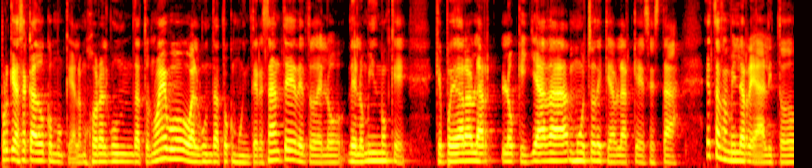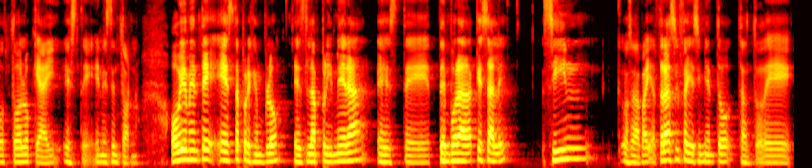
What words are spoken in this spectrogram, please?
porque ha sacado como que a lo mejor algún dato nuevo o algún dato como interesante dentro de lo, de lo mismo que, que puede dar a hablar, lo que ya da mucho de qué hablar, que es esta, esta familia real y todo, todo lo que hay este, en este entorno. Obviamente esta, por ejemplo, es la primera este, temporada que sale sin, o sea, vaya, tras el fallecimiento tanto de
